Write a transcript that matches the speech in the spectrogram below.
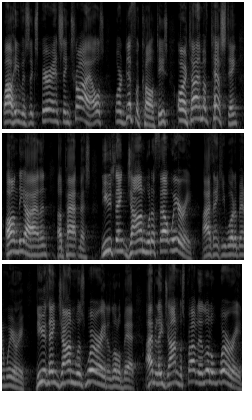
while he was experiencing trials or difficulties or a time of testing on the island of Patmos. Do you think John would have felt weary? I think he would have been weary. Do you think John was worried a little bit? I believe John was probably a little worried.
